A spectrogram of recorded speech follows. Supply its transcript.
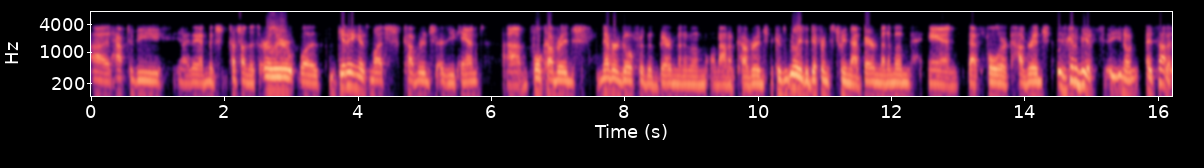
uh, it'd have to be. You know, they had mentioned touched on this earlier. Was getting as much coverage as you can um, full coverage, never go for the bare minimum amount of coverage because really the difference between that bare minimum and that fuller coverage is going to be a, you know, it's not a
